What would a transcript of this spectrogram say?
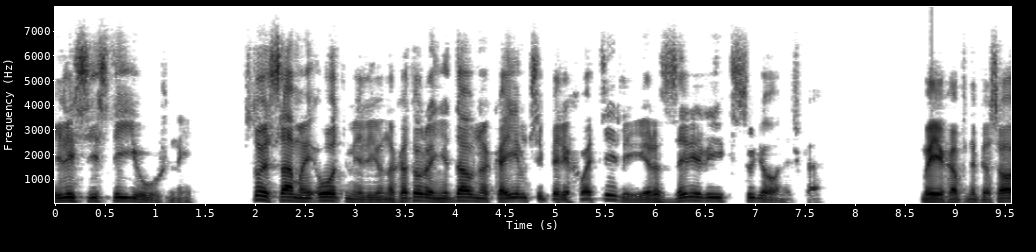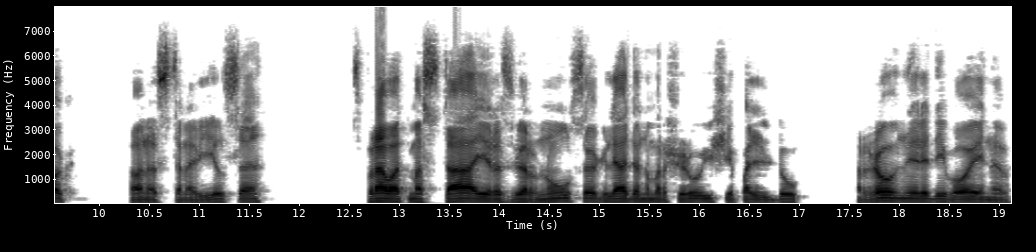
и лесистый южный, с той самой отмелью, на которой недавно каимцы перехватили и разорили их суденышко. Выехав на песок, он остановился справа от моста и развернулся, глядя на марширующие по льду ровные ряды воинов,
